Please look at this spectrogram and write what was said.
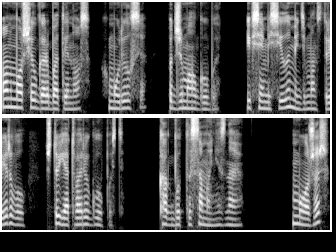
Он морщил горбатый нос, хмурился, поджимал губы. и всеми силами демонстрировал, что я творю глупость. Как будто сама не знаю. «Можешь?»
